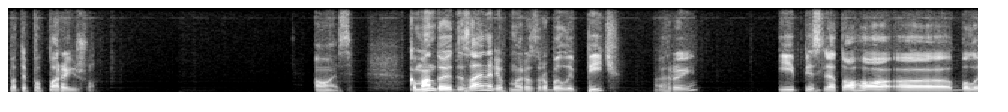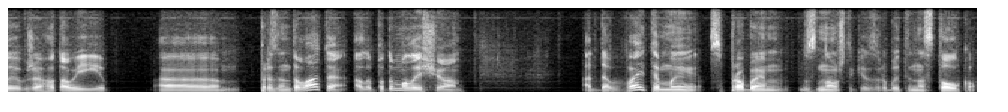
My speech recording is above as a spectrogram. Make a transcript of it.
по типу Парижу. Ось. Командою дизайнерів ми розробили піч гри, і після того е, були вже готові її е, презентувати, але подумали, що а давайте ми спробуємо знову ж таки зробити настолку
